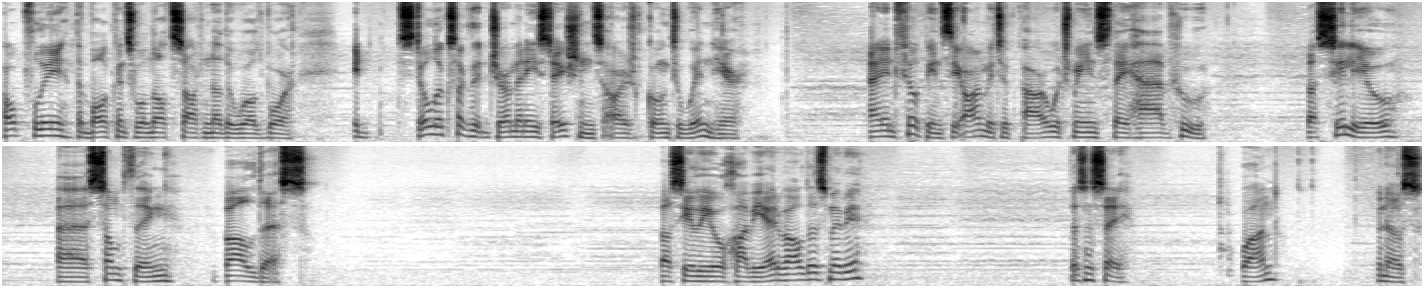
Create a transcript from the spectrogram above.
Hopefully, the Balkans will not start another world war. It still looks like the German stations are going to win here. And in Philippines, the army took power, which means they have who? Basilio uh, something Valdez. Basilio Javier Valdez, maybe? Doesn't say. Juan? Who knows?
